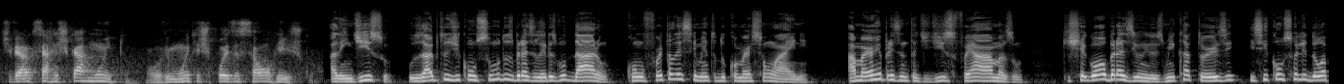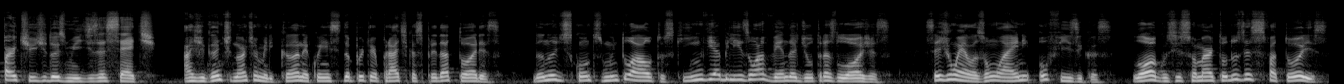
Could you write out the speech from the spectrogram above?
tiveram que se arriscar muito. Houve muita exposição ao risco. Além disso, os hábitos de consumo dos brasileiros mudaram com o fortalecimento do comércio online. A maior representante disso foi a Amazon, que chegou ao Brasil em 2014 e se consolidou a partir de 2017. A gigante norte-americana é conhecida por ter práticas predatórias, dando descontos muito altos que inviabilizam a venda de outras lojas, sejam elas online ou físicas. Logo, se somar todos esses fatores,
